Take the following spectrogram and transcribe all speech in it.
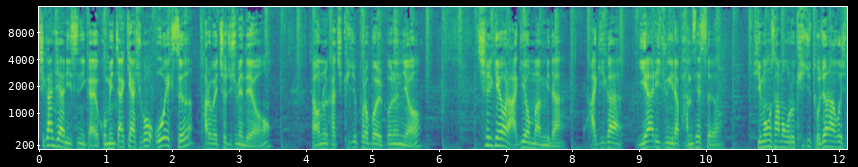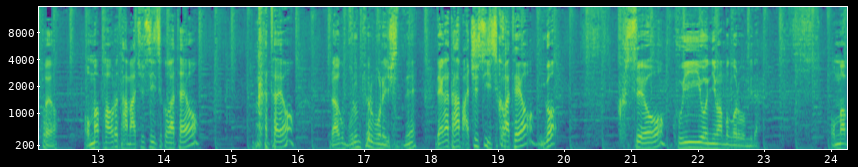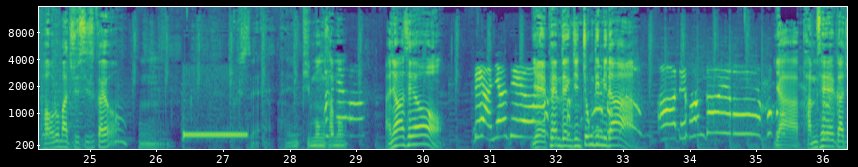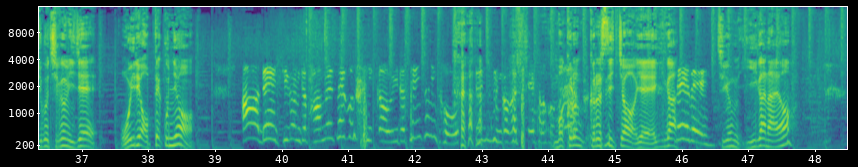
시간 제한이 있으니까요. 고민 짧게 하시고 OX 바로 외쳐주시면 돼요. 자, 오늘 같이 퀴즈 풀어볼 분은요. 7개월 아기 엄마입니다. 아기가 이앓이 중이라 밤샜어요. 비몽사몽으로 퀴즈 도전하고 싶어요. 엄마 파워로 다 맞출 수 있을 것 같아요? 같아요? 라고 물음표를 보내주셨네. 내가 다 맞출 수 있을 것 같아요? 이거? 글쎄요. 9225님 한번 걸어봅니다. 엄마 파워로 맞출 수 있을까요? 음. 글쎄. 비몽사몽. 안녕하세요. 네, 안녕하세요. 예, 팬댕진 쫑디입니다. 아, 네, 반가워요. 야, 밤새 가지고 지금 이제 오히려 업됐군요. 아, 네, 지금 이제 밤을 새고 나니까 오히려 텐션이 더 업되는 것 같아요. 뭐 그런 그럴 수 있죠. 예, 아기가 네네. 지금 이가 나요?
